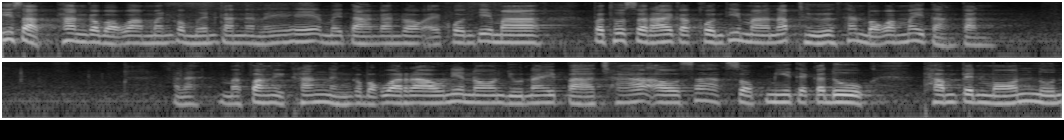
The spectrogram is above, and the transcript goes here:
ธิสัตว์ท่านก็บอกว่ามันก็เหมือนกันนั่นแหละไม่ต่างกันหรอกไอ้คนที่มา ประทุษร้ายกับคนที่มานับถือท่านบอกว่าไม่ต่างกันนะมาฟังอีกครั้งหนึ่งก็บอกว่าเราเนี่ยนอนอยู่ในป่าช้าเอาซากศพมีแต่กระดูกทำเป็นหมอนหนุน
